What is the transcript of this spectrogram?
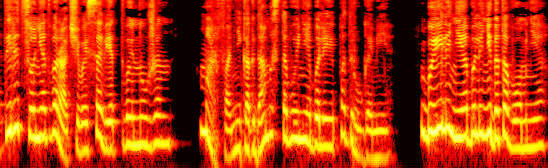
ты лицо не отворачивай, совет твой нужен. Марфа, никогда мы с тобой не были подругами. Были, не были, не до того мне.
